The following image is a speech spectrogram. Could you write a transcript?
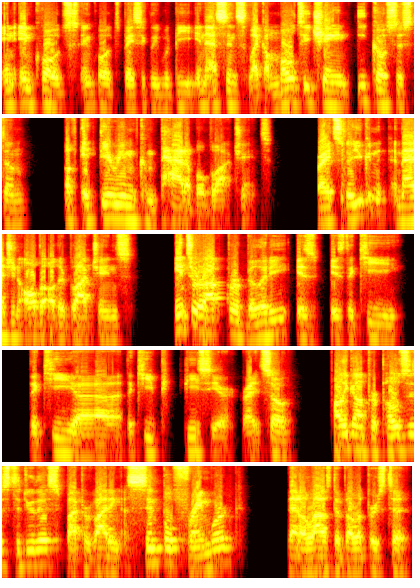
in, in quotes, in quotes, basically would be in essence like a multi-chain ecosystem of Ethereum compatible blockchains. Right. So you can imagine all the other blockchains. Interoperability is is the key the key uh, the key piece here. Right. So Polygon proposes to do this by providing a simple framework that allows developers to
